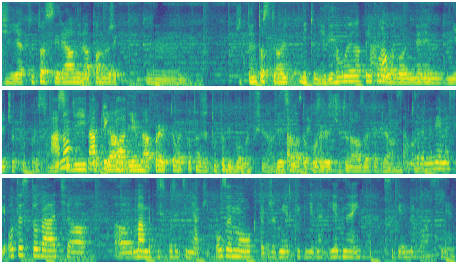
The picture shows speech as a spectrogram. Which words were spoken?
Čiže ja tuto si reálne naplánujem, že, mm, že tento stroj mi tu nevyhovuje napríklad, Áno. lebo neviem, niečo tu proste Áno, nesedí, tak ja ho viem naprojektovať potom, že tuto by bolo lepšie. A viem sa na to pozrieť, či to naozaj tak reálne Samozrejme, vieme si otestovať, máme k dispozícii nejaký pozemok, takže v mierke jedna k jednej si vieme vlastne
